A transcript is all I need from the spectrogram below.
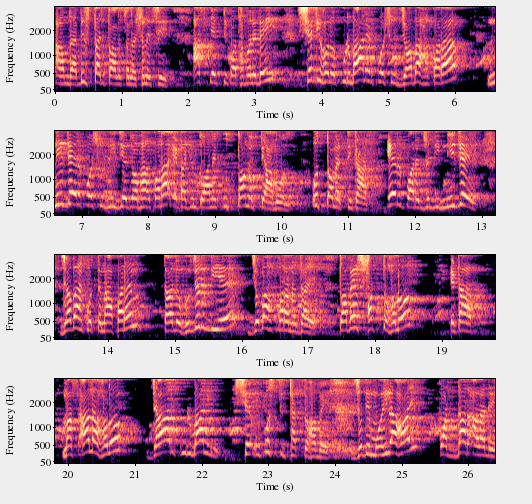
আমরা বিস্তারিত আলোচনা শুনেছি। আজকে একটি কথা বলে দেই। সেটি হলো কুরবানের পশু জবাহ করা, নিজের পশু নিজে জবাহ করা, এটা কিন্তু অনেক উত্তম একটি আমল, উত্তম একটি কাজ। এরপরে যদি নিজে জবাহ করতে না পারেন, তাহলে হুজুর দিয়ে জবাহ করানো যায়। তবে শর্ত হলো, এটা মাসআলা হলো যার কুরবানি সে উপস্থিত থাকতে হবে। যদি মহিলা হয়, পর্দার আড়ালে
